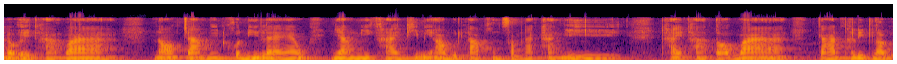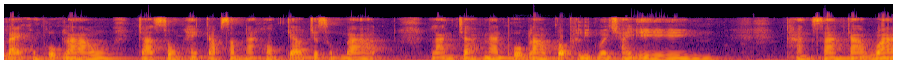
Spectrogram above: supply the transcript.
แล้วเอ่ยถามว่า นอกจากหมื่นคนนี้แล้ว ยังมีใครที่มีอาวุธลับของสำนักถังอีกไทฐาตอบว่า การผลิตล็อตแรกของพวกเราจะส่งให้กับสำนักหอแก้วเจดสมบัติ หลังจากนั้นพวกเราก็ผลิตไว้ใช้เอง ถังซานกล่าวว่า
